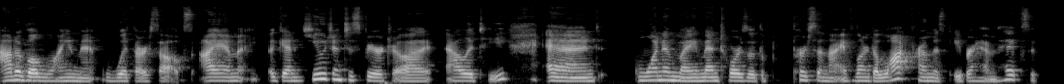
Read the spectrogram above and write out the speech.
out of alignment with ourselves. I am, again, huge into spirituality. And one of my mentors or the person that I've learned a lot from is Abraham Hicks, if,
